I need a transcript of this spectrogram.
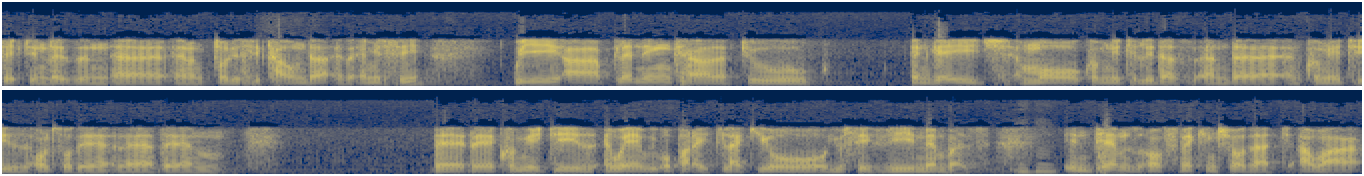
Safety and Liaison uh, Mxolisi Kaunda, the MEC, we are planning uh, to engage more community leaders and uh, and communities, also the the the, um, the, the communities where we operate, like your UCV members, mm-hmm. in terms of making sure that our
